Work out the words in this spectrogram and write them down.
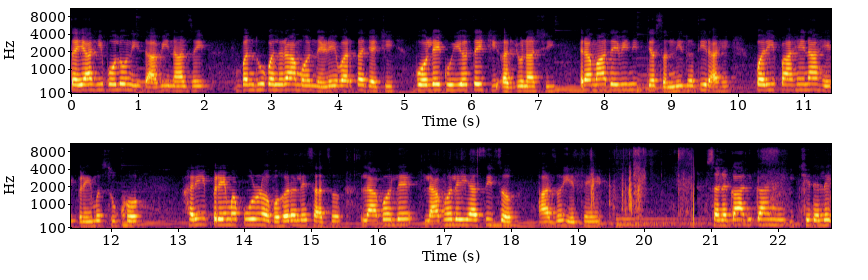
तयाही बोलोनी दावी नाजे. बंधू बलराम नेणे वार्ता ज्याची बोले गुह्यतेची अर्जुनाशी. रमादेवी नित्य सन्निधती राहे परी पाहे नाहे प्रेम सुख. हरी प्रेम पूर्ण बहरले साच. लाभले लाभले यासीच. आज येथे. सनकाधिकांनी इच्छिदले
